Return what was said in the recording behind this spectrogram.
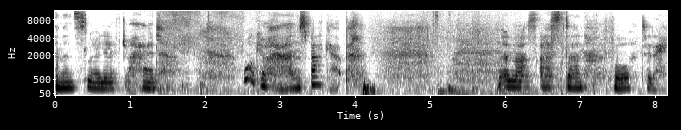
And then slowly lift your head. Walk your hands back up. And that's us done for today.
